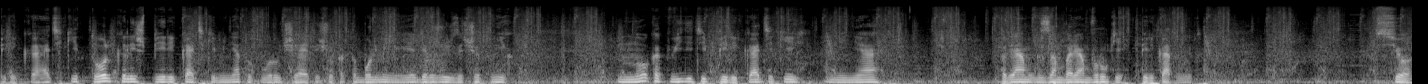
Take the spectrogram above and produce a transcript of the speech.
перекатики. Только лишь перекатики меня тут выручает. Еще как-то более-менее я держусь за счет них. Но, как видите, перекатики меня прям к зомбарям в руки перекатывают. Все,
